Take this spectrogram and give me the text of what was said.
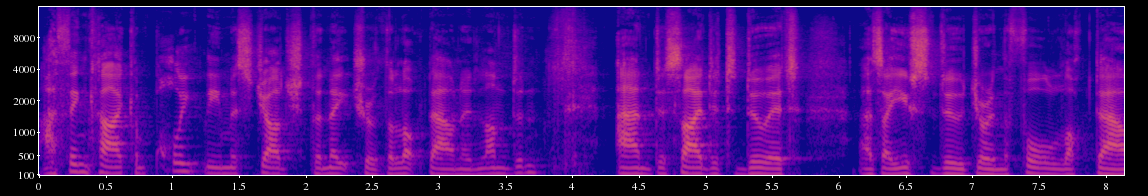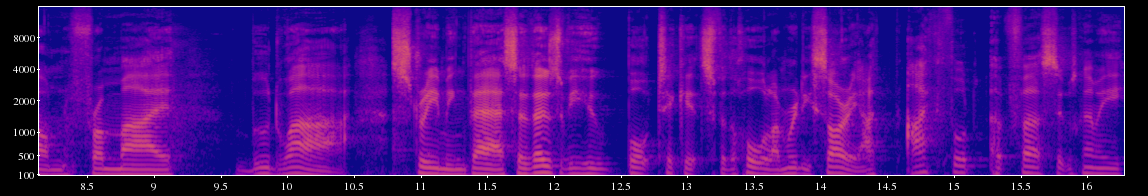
I think I completely misjudged the nature of the lockdown in London and decided to do it as I used to do during the fall lockdown from my boudoir streaming there. So those of you who bought tickets for the hall, I'm really sorry. I, I thought at first it was going to be,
